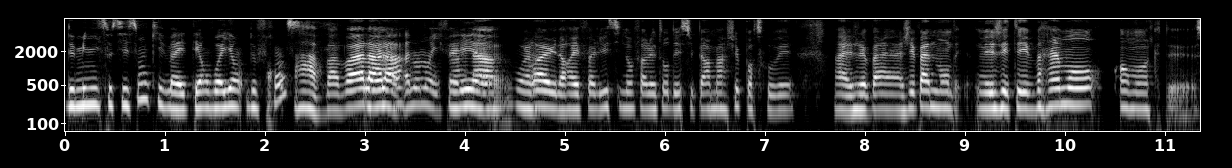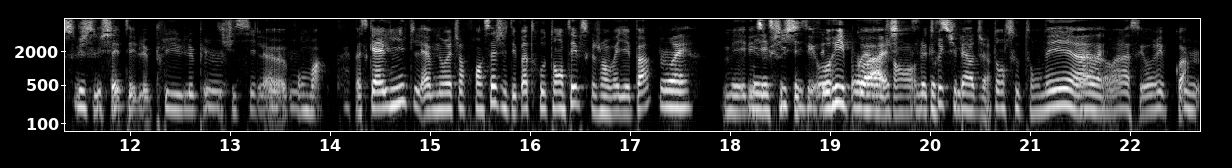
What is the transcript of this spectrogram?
de mini saucissons qui m'a été envoyé en- de France. Ah bah voilà. Ah non non, il fallait Voilà. euh, voilà. Ouais, il aurait fallu sinon faire le tour des supermarchés pour trouver. Ouais, j'ai pas, j'ai pas demandé, mais j'étais vraiment en manque de sushi. C'était le plus, le plus Mm. difficile euh, Mm, pour mm. moi. Parce qu'à la limite, la nourriture française, j'étais pas trop tentée parce que j'en voyais pas. Ouais. Mais les Mais sushis, c'était horrible, quoi. ouais, Genre, c'était le truc super dur. tout le temps sous ton nez, euh, voilà, c'est horrible, quoi. Mm.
